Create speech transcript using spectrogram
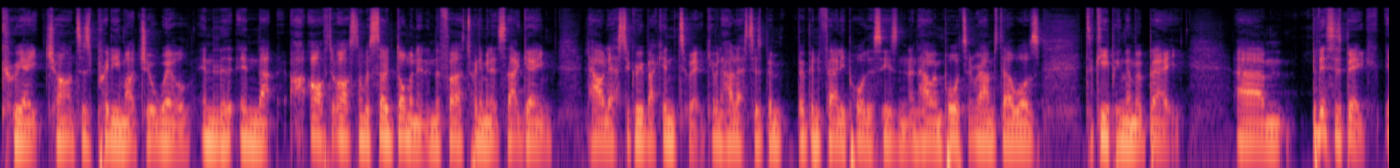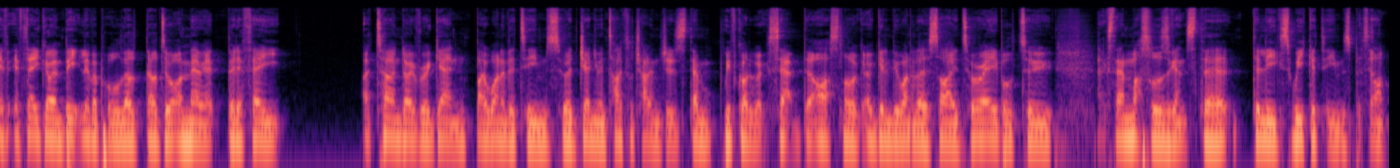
create chances pretty much at will in the in that after Arsenal was so dominant in the first 20 minutes of that game how Leicester grew back into it given how Leicester's been been fairly poor this season and how important Ramsdale was to keeping them at bay. Um, but this is big. If, if they go and beat Liverpool they'll, they'll do it on merit but if they are turned over again by one of the teams who are genuine title challengers, then we've got to accept that Arsenal are going to be one of those sides who are able to flex their muscles against the, the league's weaker teams, but on,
